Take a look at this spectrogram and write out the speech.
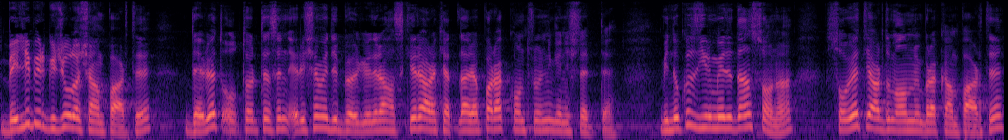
Belli bir güce ulaşan parti, devlet otoritesinin erişemediği bölgelere askeri hareketler yaparak kontrolünü genişletti. 1927'den sonra Sovyet yardım almayı bırakan parti,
